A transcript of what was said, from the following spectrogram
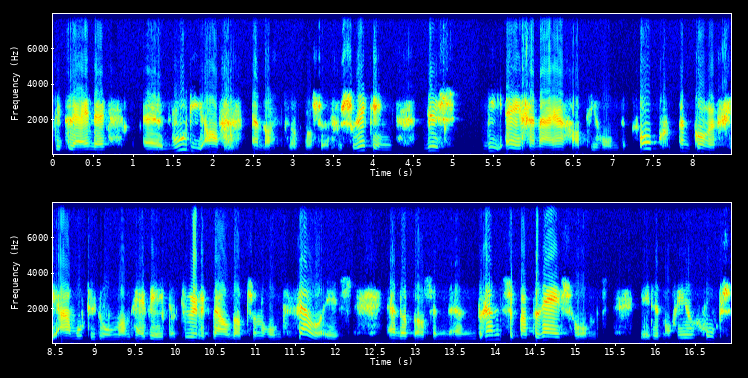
de kleine uh, Woody af. En dat, dat was een verschrikking. Dus die eigenaar had die hond ook een korfje aan moeten doen. Want hij weet natuurlijk wel dat zijn hond fel is. En dat was een, een Drentse patrijshond. Ik weet het nog heel goed.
